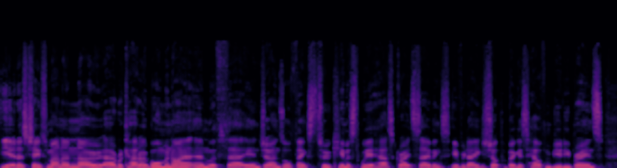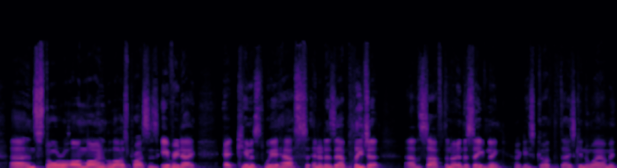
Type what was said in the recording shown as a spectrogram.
Yeah, it is Chiefs Mana. No uh, Ricardo Bormanaya in with uh, Ian Jones, all thanks to Chemist Warehouse. Great savings every day. You can shop the biggest health and beauty brands uh, in store or online at the lowest prices every day at Chemist Warehouse. And it is our pleasure uh, this afternoon, this evening, I guess, God, the day's getting away on me,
